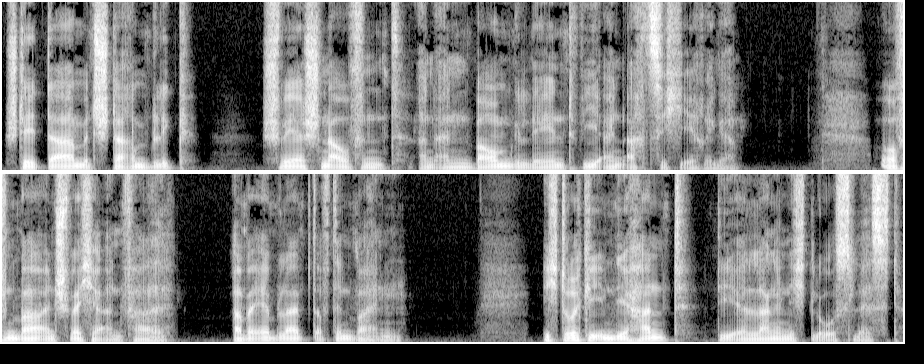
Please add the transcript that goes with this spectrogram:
steht da mit starrem Blick, schwer schnaufend, an einen Baum gelehnt wie ein Achtzigjähriger. Offenbar ein Schwächeanfall, aber er bleibt auf den Beinen. Ich drücke ihm die Hand, die er lange nicht loslässt,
